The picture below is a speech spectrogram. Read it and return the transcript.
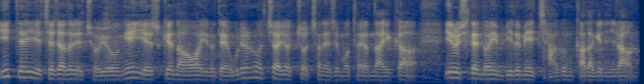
이때 제자들이 조용히 예수 께 나와 이르되 우리는 어찌하여 쫓아내지 못하였나이까? 이르시되 너희 믿음이 작은 까닭이니라.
